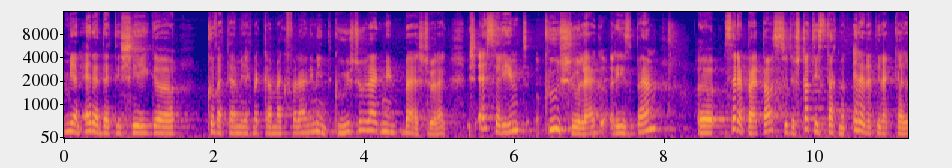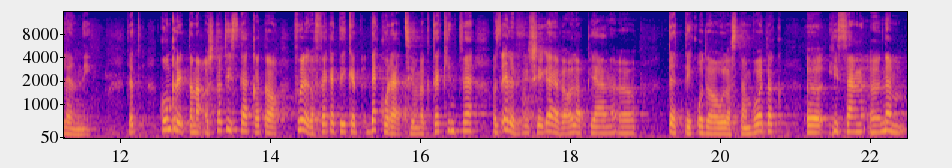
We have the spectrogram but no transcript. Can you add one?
milyen eredetiség uh, követelményeknek kell megfelelni, mind külsőleg, mind belsőleg. És ez szerint a külsőleg részben uh, szerepelt az, hogy a statisztáknak eredetinek kell lenni. Tehát konkrétan a statisztákat, a, főleg a feketéket dekorációnak tekintve az eredetiség elve alapján uh, tették oda, ahol aztán voltak hiszen nem,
